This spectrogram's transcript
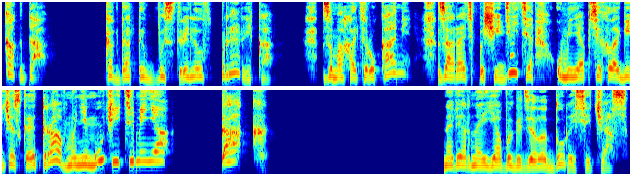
Когда? Когда ты выстрелил в Прерика? Замахать руками? Заорать «пощадите», «у меня психологическая травма, не мучайте меня»? Так? Наверное, я выглядела дурой сейчас.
